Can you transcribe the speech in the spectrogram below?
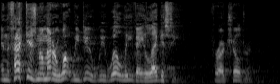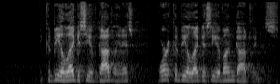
And the fact is, no matter what we do, we will leave a legacy for our children. It could be a legacy of godliness, or it could be a legacy of ungodliness.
